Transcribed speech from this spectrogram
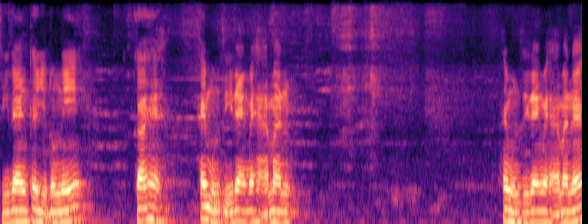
สีแดงเธออยู่ตรงนี้ ก็ให้ให้หมุนสีแดงไปหามัน ให้หมุนสีแดงไปหามันนะ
